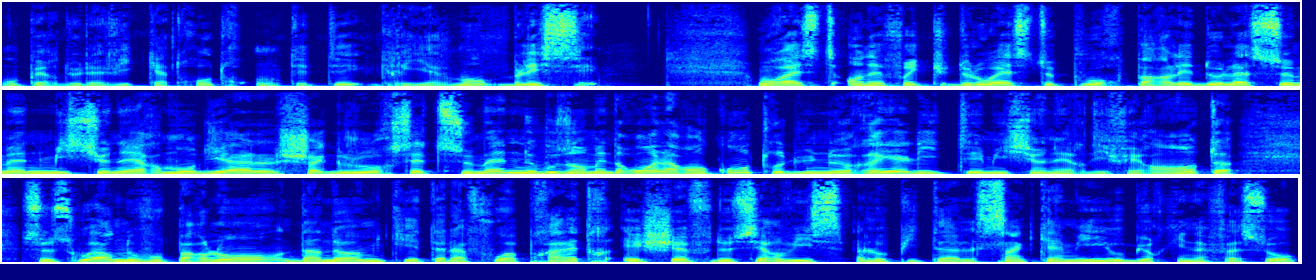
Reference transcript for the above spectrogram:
ont perdu la vie, quatre autres ont été grièvement blessés. On reste en Afrique de l'Ouest pour parler de la semaine missionnaire mondiale. Chaque jour cette semaine, nous vous emmènerons à la rencontre d'une réalité missionnaire différente. Ce soir, nous vous parlons d'un homme qui est à la fois prêtre et chef de service à l'hôpital Saint-Camille au Burkina Faso.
